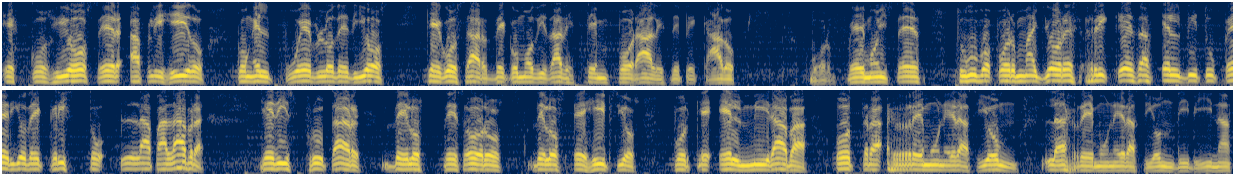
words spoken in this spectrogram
escogió ser afligido con el pueblo de Dios que gozar de comodidades temporales de pecado. Por fe Moisés tuvo por mayores riquezas el vituperio de Cristo, la palabra, que disfrutar de los tesoros de los egipcios, porque él miraba otra remuneración, la remuneración divina.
